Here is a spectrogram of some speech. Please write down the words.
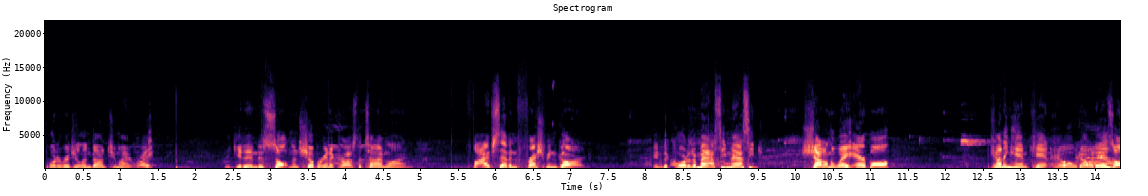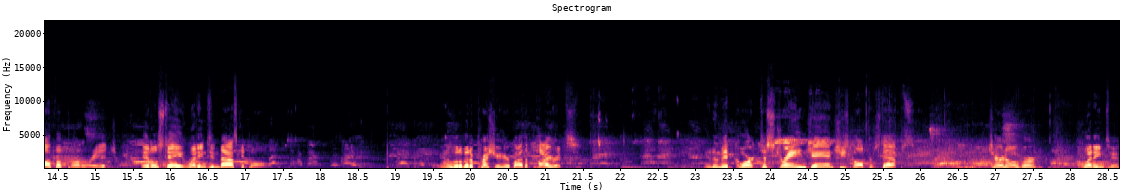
Porter Ridge inbound to my right. They get it into Salton and it across the timeline. 5'7 freshman guard. Into the corner to Massey. Massey shot on the way, air ball. Cunningham can't. Oh, no, it is off of Porter Ridge. It'll stay Weddington basketball. And a little bit of pressure here by the Pirates. In the midcourt to Strange, and she's called for steps. Turnover, Weddington.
